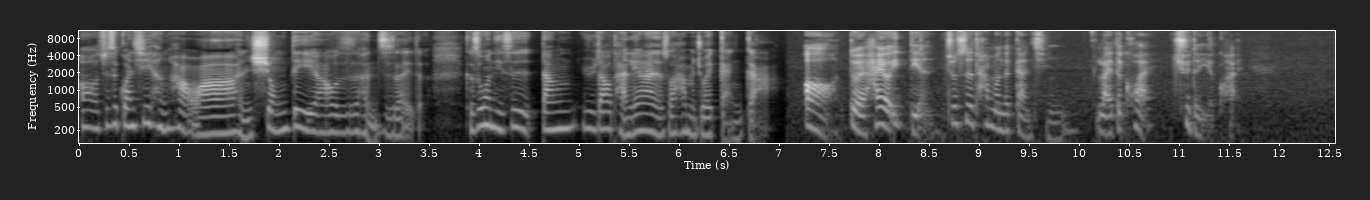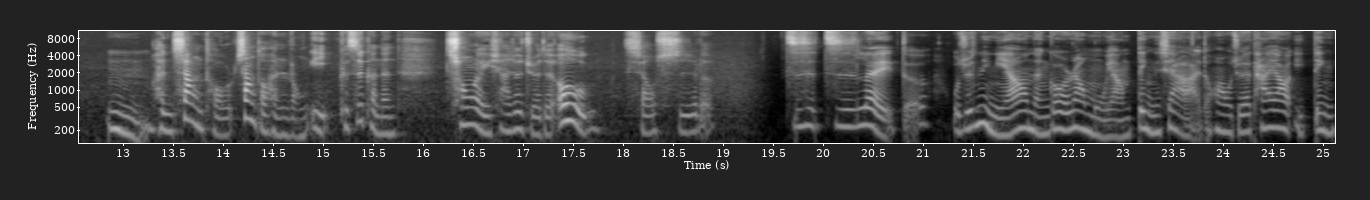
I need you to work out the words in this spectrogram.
哦，就是关系很好啊，很兄弟啊，或者是很之类的。可是问题是，当遇到谈恋爱的时候，他们就会尴尬。哦，对，还有一点就是他们的感情来得快，去得也快，嗯，很上头，上头很容易，可是可能冲了一下就觉得哦，消失了。之之类的。我觉得你你要能够让母羊定下来的话，我觉得它要一定，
